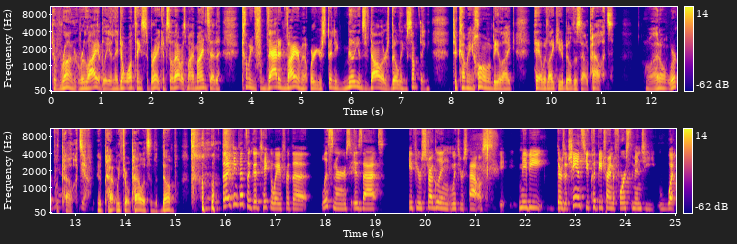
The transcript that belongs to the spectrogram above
to run reliably and they don't want things to break. And so that was my mindset uh, coming from that environment where you're spending millions of dollars building something to coming home and be like hey i would like you to build this out of pallets. Well i don't work with pallets. Yeah. We throw pallets in the dump. But I think that's a good takeaway for the listeners is that if you're struggling with your spouse, maybe there's a chance you could be trying to force them into what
